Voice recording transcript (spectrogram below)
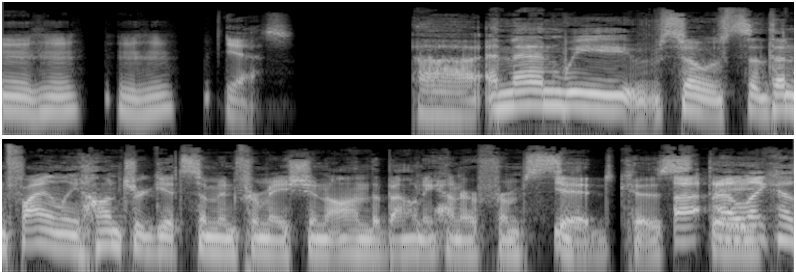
Mm-hmm. Mm-hmm. Yes. Uh, and then we so so then finally Hunter gets some information on the bounty hunter from Cid because Uh, I like how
